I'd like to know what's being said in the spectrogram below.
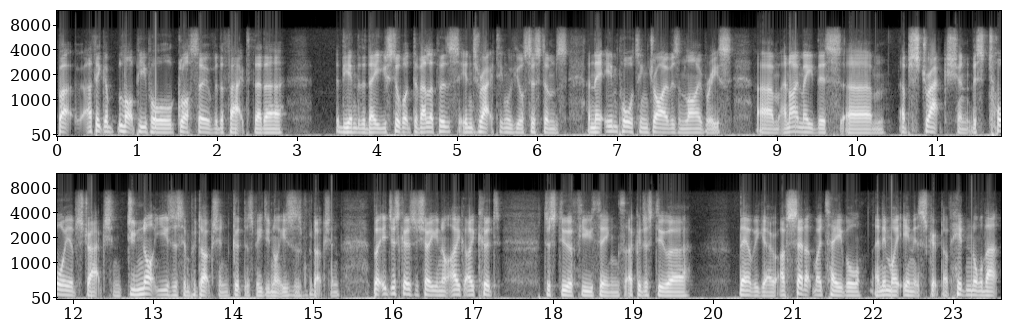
but I think a lot of people gloss over the fact that uh, at the end of the day, you've still got developers interacting with your systems and they're importing drivers and libraries. Um, and I made this um, abstraction, this toy abstraction. Do not use this in production. Goodness me, do not use this in production. But it just goes to show you, know, I, I could just do a few things. I could just do a, there we go. I've set up my table and in my init script, I've hidden all that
